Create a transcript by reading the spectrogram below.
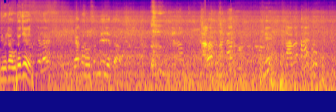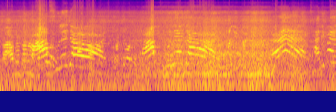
মিটার উঠেছে? এখন ওষুধ নিয়ে যেতে হবে। হ্যাঁ খালি পায়ে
